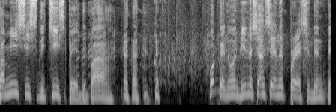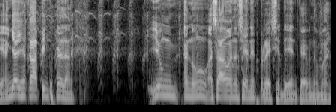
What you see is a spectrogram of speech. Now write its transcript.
Sa misis ni Cheese, pwede pa. Huwag ganun, di na siya ang Senate President eh. Ang yayakapin ko na lang, yung ano, asawa ng Senate President, kayo naman.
